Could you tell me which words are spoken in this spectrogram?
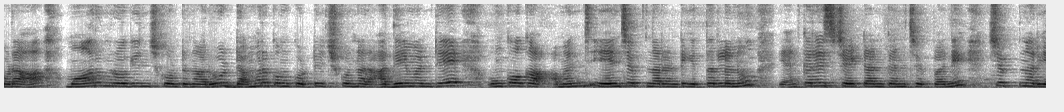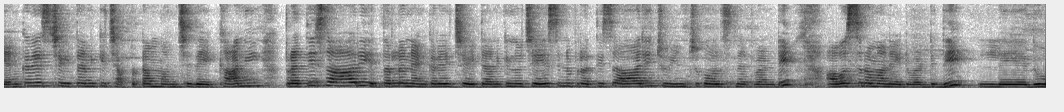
కూడా మారు మ్రోగించుకుంటున్నారు డమరకం కొట్టించుకుంటున్నారు. అదేమంటే అంటే ఇంకొక మంచి ఏం చెప్తున్నారంటే ఇతరులను ఎంకరేజ్ చేయటానికని చెప్పని చెప్తున్నారు. ఎంకరేజ్ చేయటానికి చెప్పటం మంచిదే. కానీ ప్రతిసారి ఇతరులను ఎంకరేజ్ చేయటానికి నువ్వు చేసిన ప్రతిసారి చూయించుకోవాల్సినటువంటి అవసరం అనేటువంటిది లేదు.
